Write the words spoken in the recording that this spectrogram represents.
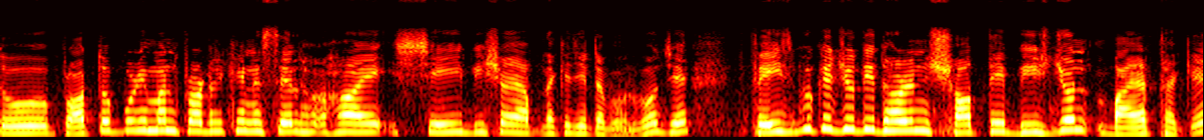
তো কত পরিমাণ প্রোডাক্ট এখানে সেল হয় সেই বিষয়ে আপনাকে যেটা বলব যে ফেসবুকে যদি ধরেন শতে বিশ জন বায়ার থাকে,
